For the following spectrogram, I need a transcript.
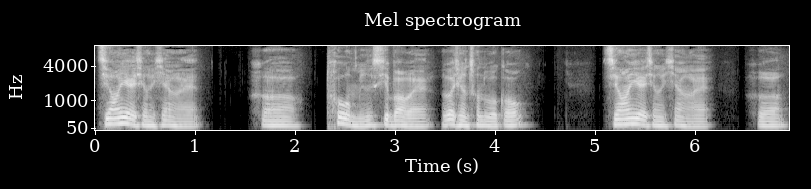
浆液性腺癌和透明细胞癌恶性程度高，浆液性腺癌和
